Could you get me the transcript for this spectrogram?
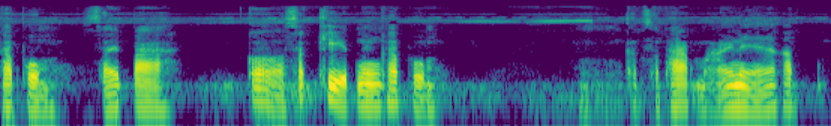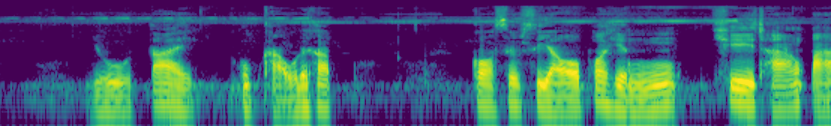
ครับผมสายปลาก็สักขีดหนึ่งครับผม กับสภาพหมายแหนครับ อยู่ใต้หุบเขาเลยครับ ก็เสียวๆเพราะเห็นขี้ช้างป่า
